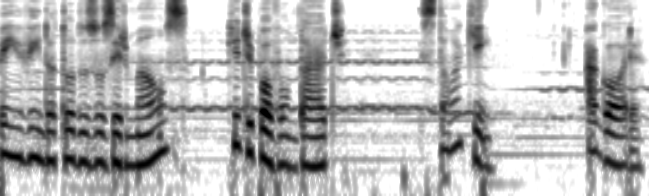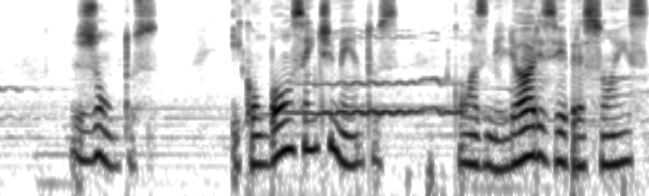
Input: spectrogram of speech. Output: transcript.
Bem-vindo a todos os irmãos que, de boa vontade, estão aqui, agora, juntos e com bons sentimentos, com as melhores vibrações,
